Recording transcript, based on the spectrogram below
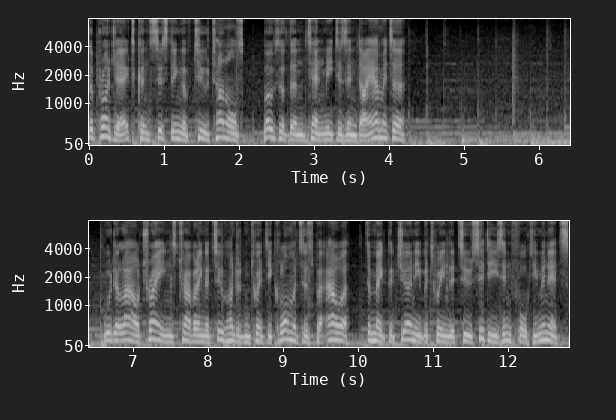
The project, consisting of two tunnels, both of them 10 meters in diameter, would allow trains traveling at 220 kilometers per hour to make the journey between the two cities in 40 minutes,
